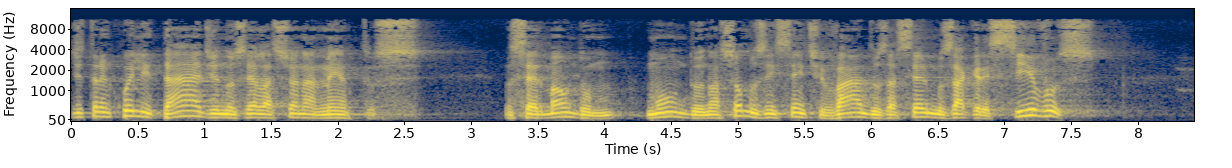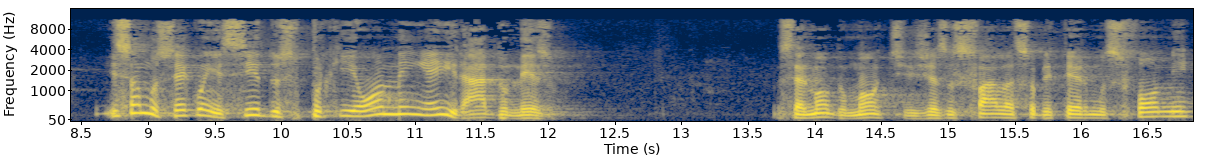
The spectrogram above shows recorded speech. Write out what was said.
de tranquilidade nos relacionamentos. No sermão do mundo, nós somos incentivados a sermos agressivos e somos reconhecidos porque homem é irado mesmo. No sermão do monte, Jesus fala sobre termos fome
